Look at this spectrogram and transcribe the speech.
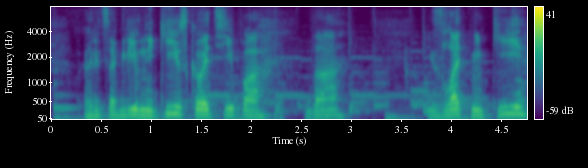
как говорится, гривны киевского типа, да, и златники.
